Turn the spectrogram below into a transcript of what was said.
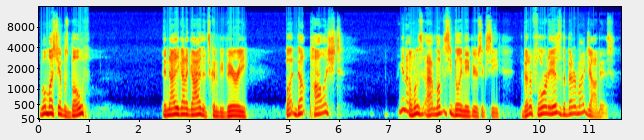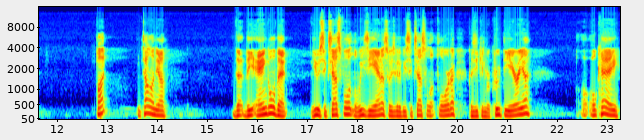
Will Muschamp was both, and now you got a guy that's going to be very buttoned up, polished. Know, I want to. I'd love to see Billy Napier succeed. The better Florida is, the better my job is. But I'm telling you, the the angle that he was successful at Louisiana, so he's going to be successful at Florida because he can recruit the area. Okay,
